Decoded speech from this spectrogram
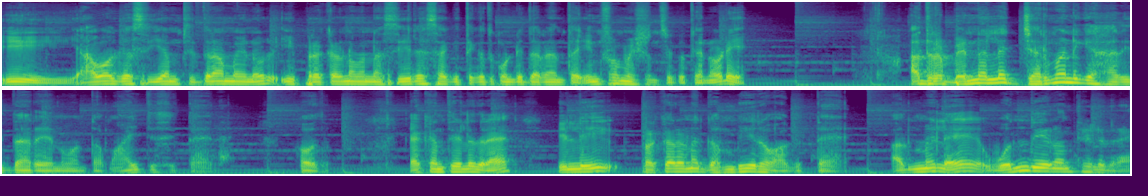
ಈ ಯಾವಾಗ ಸಿ ಎಂ ಸಿದ್ದರಾಮಯ್ಯನವರು ಈ ಪ್ರಕರಣವನ್ನು ಸೀರಿಯಸ್ ಆಗಿ ತೆಗೆದುಕೊಂಡಿದ್ದಾರೆ ಅಂತ ಇನ್ಫಾರ್ಮೇಷನ್ ಸಿಗುತ್ತೆ ನೋಡಿ. ಅದರ ಬೆನ್ನಲ್ಲೇ ಜರ್ಮನಿಗೆ ಹಾರಿದ್ದಾರೆ ಅನ್ನುವಂಥ ಮಾಹಿತಿ ಸಿಗ್ತಾ ಇದೆ. ಹೌದು. ಯಾಕಂತ ಹೇಳಿದ್ರೆ ಇಲ್ಲಿ ಪ್ರಕರಣ ಗಂಭೀರವಾಗುತ್ತೆ. ಆದಮೇಲೆ ಒಂದು ಅಂತ ಹೇಳಿದ್ರೆ,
